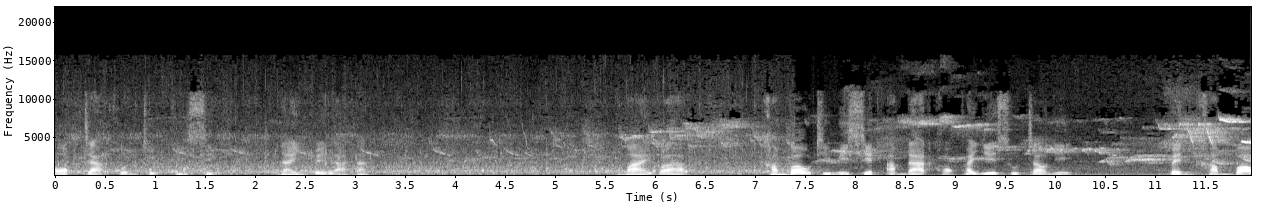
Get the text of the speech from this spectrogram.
ออกจากคนถูกผีสิงในเวลานั้น หมายว่า คำเว้าที่มีสิทธิ์อำนาจของพระเยซูเจ้านี้ เป็นคำเว้า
